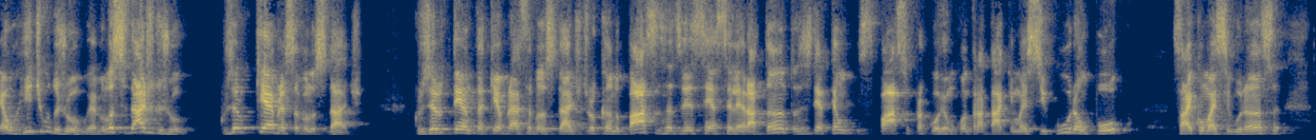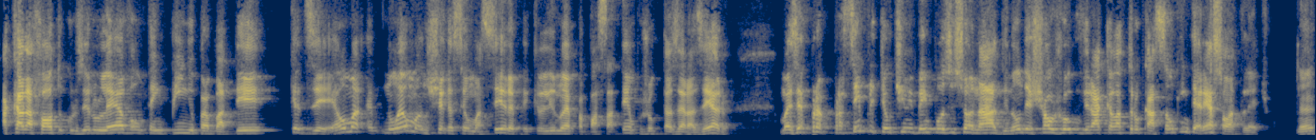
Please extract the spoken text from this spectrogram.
é o ritmo do jogo, é a velocidade do jogo. O Cruzeiro quebra essa velocidade. Cruzeiro tenta quebrar essa velocidade trocando passes, às vezes sem acelerar tanto, às vezes tem até um espaço para correr um contra-ataque, mas segura um pouco, sai com mais segurança. A cada falta o Cruzeiro leva um tempinho para bater. Quer dizer, é uma, não é uma, não chega a ser uma cera, porque aquilo ali não é para passar tempo, o jogo está 0 a 0 mas é para sempre ter o time bem posicionado e não deixar o jogo virar aquela trocação que interessa ao Atlético. Né?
